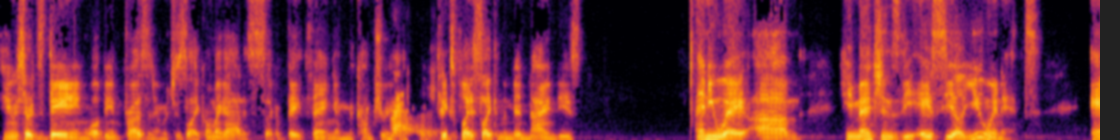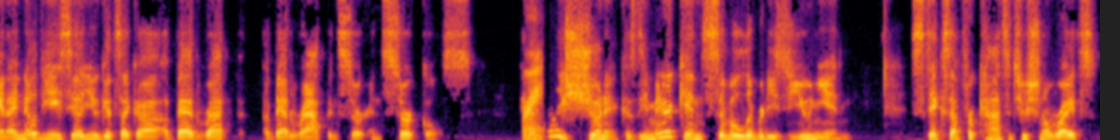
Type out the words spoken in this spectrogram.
he starts dating while being president, which is like, oh my god, it's like a big thing in the country. Right. It takes place like in the mid '90s. Anyway, um, he mentions the ACLU in it, and I know the ACLU gets like a, a bad rap, a bad rap in certain circles and right. it really shouldn't, because the American Civil Liberties Union sticks up for constitutional rights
